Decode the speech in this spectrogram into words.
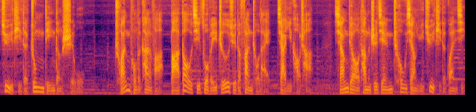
具体的中鼎等实物。传统的看法把道气作为哲学的范畴来加以考察，强调它们之间抽象与具体的关系。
